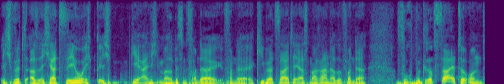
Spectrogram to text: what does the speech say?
ich würde, also ich als SEO, ich, ich gehe eigentlich immer so ein bisschen von der, von der Keyword-Seite erstmal ran, also von der Suchbegriffsseite und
